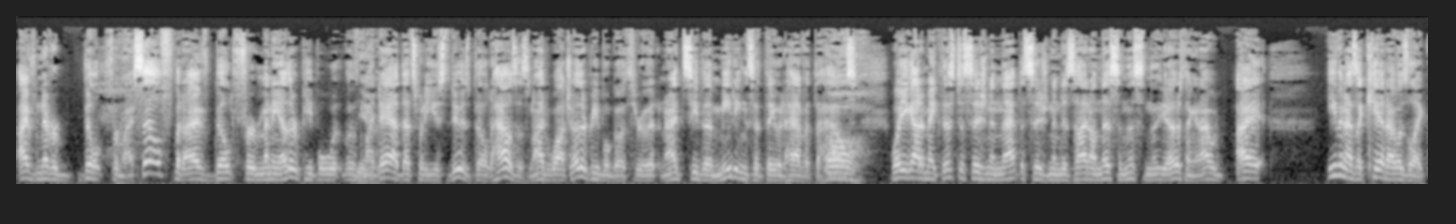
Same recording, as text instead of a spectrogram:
I've never built for myself, but I've built for many other people with, with Yeah. my dad. That's what he used to do is build houses, and I'd watch other people go through it, and I'd see the meetings that they would have at the house. Oh. Well, you got to make this decision and that decision, and decide on this and this and the other thing. And I would, I, even as a kid, I was like,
